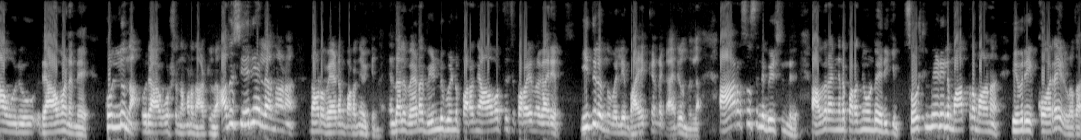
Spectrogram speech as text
ആ ഒരു രാവണനെ കൊല്ലുന്ന ഒരു ആഘോഷം നമ്മുടെ നാട്ടിൽ അത് ശരിയല്ല എന്നാണ് നമ്മുടെ വേടം പറഞ്ഞു വെക്കുന്നത്. എന്തായാലും വേടം വീണ്ടും വീണ്ടും പറഞ്ഞ് ആവർത്തിച്ച് പറയുന്ന കാര്യം ഇതിലൊന്നും വലിയ ഭയക്കേണ്ട കാര്യമൊന്നുമില്ല. ആർ എസ് എസിന്റെ ഭീഷണി അവരങ്ങനെ പറഞ്ഞുകൊണ്ടേയിരിക്കും. സോഷ്യൽ മീഡിയയിൽ മാത്രമാണ് ഇവർ ഈ കൊരയുള്ളത്.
